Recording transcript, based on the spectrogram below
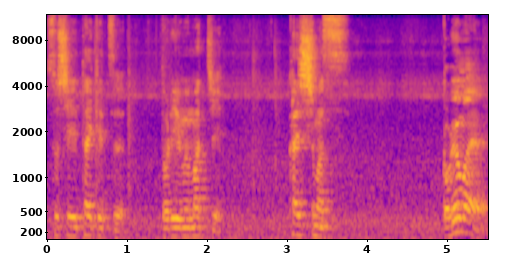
寿司対決ドリームマッチ開始します。5秒前。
